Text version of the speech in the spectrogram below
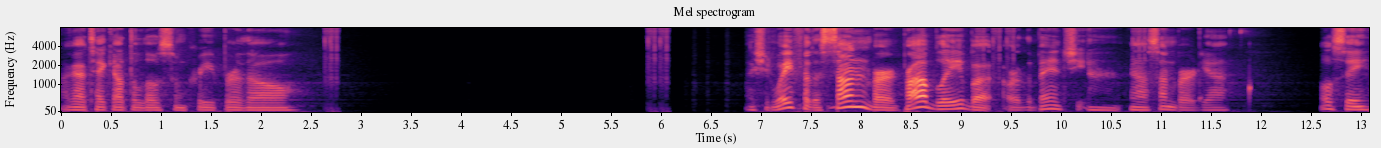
I gotta take out the loathsome creeper though. I should wait for the sunbird, probably, but or the banshee. Uh, no, sunbird, yeah. We'll see.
